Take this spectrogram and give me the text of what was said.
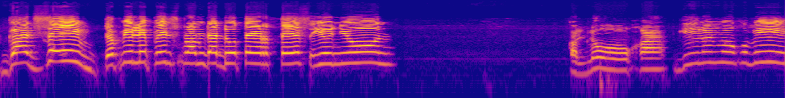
God Save the Philippines from the Dutertes. Yun yun. Kaloka. Gilan mo ako, Bi.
